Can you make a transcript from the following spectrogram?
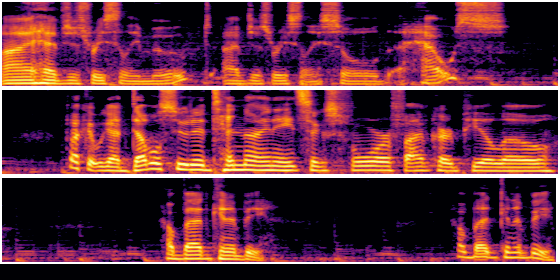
I have just recently moved. I've just recently sold a house. Fuck it, we got double suited 10 9 8 6 4, 5 card PLO. How bad can it be? How bad can it be?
